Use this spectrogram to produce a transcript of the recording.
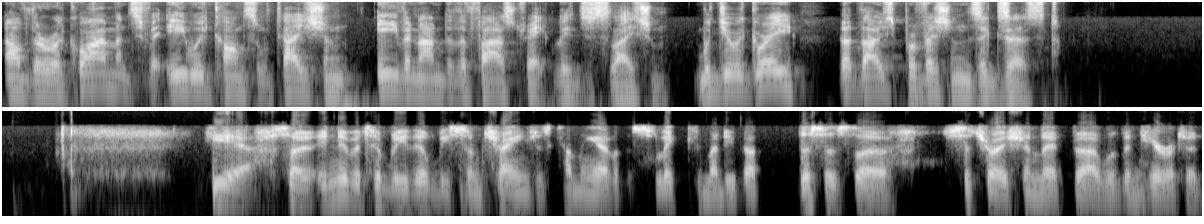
of the requirements for iwi consultation, even under the fast track legislation. Would you agree that those provisions exist? Yeah, so inevitably there'll be some changes coming out of the select committee, but this is the situation that uh, we've inherited.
